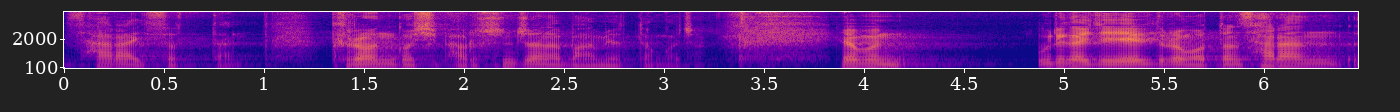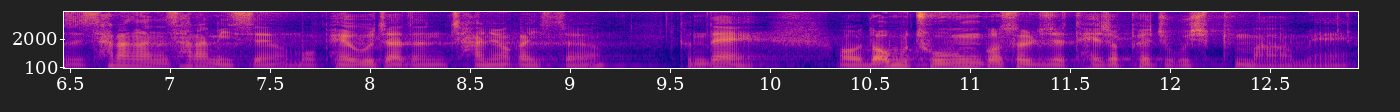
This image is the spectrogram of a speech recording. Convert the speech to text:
살아 있었던 그런 것이 바로 순전한 마음이었던 거죠. 여러분 우리가 이제 예를 들어 어떤 사랑 사랑하는 사람이 있어요. 뭐 배우자든 자녀가 있어요. 근데 어, 너무 좋은 것을 이제 대접해주고 싶은 마음에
